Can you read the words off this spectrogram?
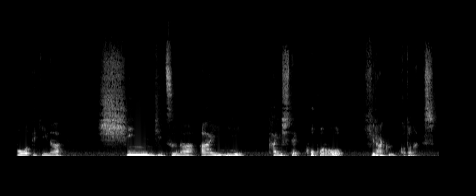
方的な真実な愛に対して心を開くことなんです。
